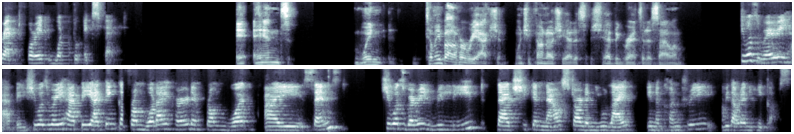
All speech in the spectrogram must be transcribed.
prepped for it, what to expect. And when tell me about her reaction when she found out she had a, she had been granted asylum. She was very happy. She was very happy. I think from what I heard and from what I sensed, she was very relieved that she can now start a new life in a country without any hiccups,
